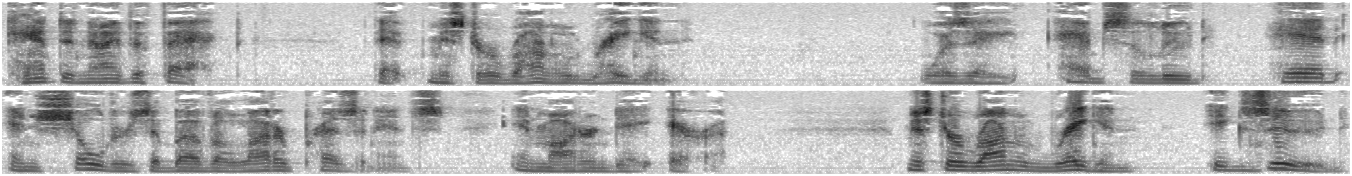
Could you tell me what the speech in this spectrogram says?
can't deny the fact that Mr. Ronald Reagan was a absolute head and shoulders above a lot of presidents in modern day era. Mr. Ronald Reagan exuded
